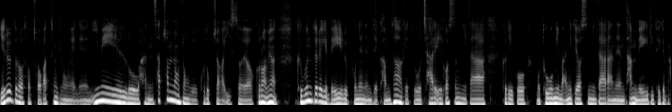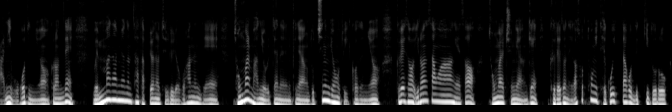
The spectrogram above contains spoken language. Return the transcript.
예를 들어서 저 같은 경우에는 이메일로 한 4천 명 정도의 구독자가 있어요. 그러면 그분들에게 메일을 보내는데 감사하게도 잘 읽었습니다. 그리고 뭐 도움이 많이 되었습니다라는 답 메일이 되게 많이 오거든요. 그런데 웬만하면은 다 답변을 드리려고 하는데 정말 많이 올 때는 그냥 놓치는 경우도 있거든요. 그래서 이런 상황에서 정말 중요한 게 그래도 내가 소통이 되고 있다고 느끼도록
